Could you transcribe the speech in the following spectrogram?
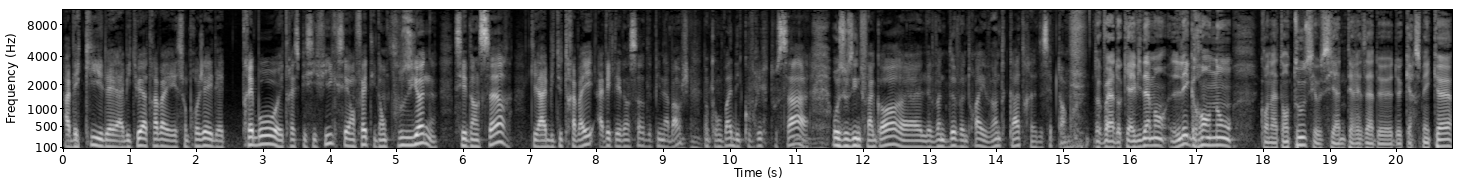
avec qui il est habitué à travailler. Son projet, il est très beau et très spécifique. C'est en fait, il en fusionne ces danseurs qu'il a l'habitude de travailler avec les danseurs de Pina Bausch. Mhm. Donc on va découvrir tout ça euh, aux usines Fagor euh, le 22, 23 et 24 de septembre. Donc voilà, donc il y a évidemment les grands noms qu'on attend tous. Il y a aussi Anne-Theresa de, de Kersmaker,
